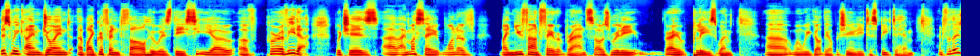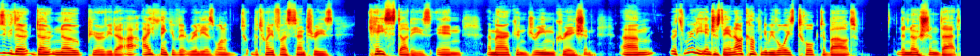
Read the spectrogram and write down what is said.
This week, I'm joined uh, by Griffin Thall, who is the CEO of Pura Vida, which is, uh, I must say, one of my newfound favorite brands. So I was really very pleased when uh, when we got the opportunity to speak to him. And for those of you that don't know Pura Vida, I, I think of it really as one of the 21st century's case studies in American dream creation. Um, it's really interesting. In our company, we've always talked about the notion that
